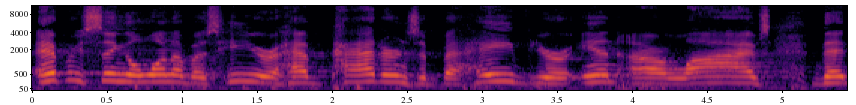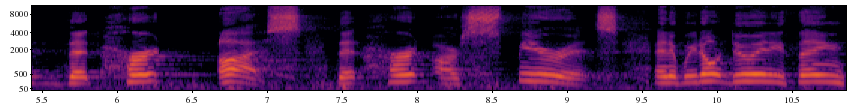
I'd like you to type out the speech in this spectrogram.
Every single one of us here have patterns of behavior in our lives that, that hurt us, that hurt our spirits. And if we don't do anything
